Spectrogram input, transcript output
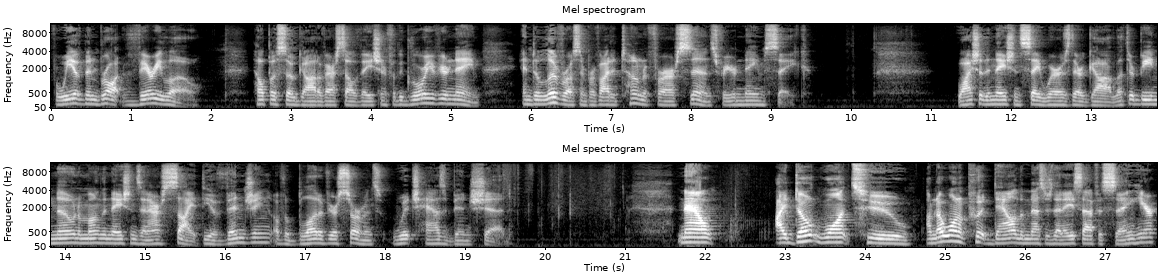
for we have been brought very low. Help us, O God of our salvation, for the glory of your name, and deliver us and provide atonement for our sins for your name's sake. Why should the nations say, Where is their God? Let there be known among the nations in our sight the avenging of the blood of your servants which has been shed. Now, I don't want to I don't want to put down the message that Asaph is saying here.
